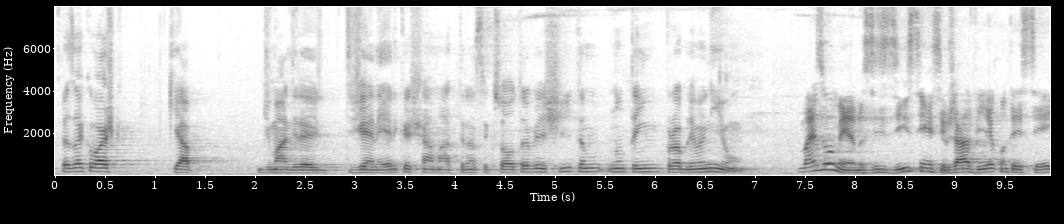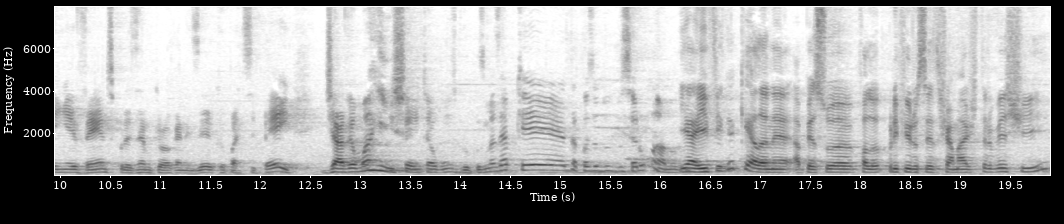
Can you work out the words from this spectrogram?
apesar que eu acho que a, de maneira genérica chamar transexual travesti não tem problema nenhum. Mais ou menos. Existem, assim, eu já vi acontecer em eventos, por exemplo, que eu organizei, que eu participei, de haver uma rixa entre alguns grupos, mas é porque é da coisa do, do ser humano. E aí fica aquela, né? A pessoa falou, prefiro ser chamado de travesti,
